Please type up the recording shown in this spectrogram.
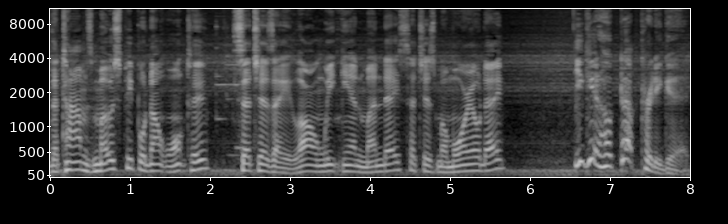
the times most people don't want to, such as a long weekend Monday, such as Memorial Day, you get hooked up pretty good.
